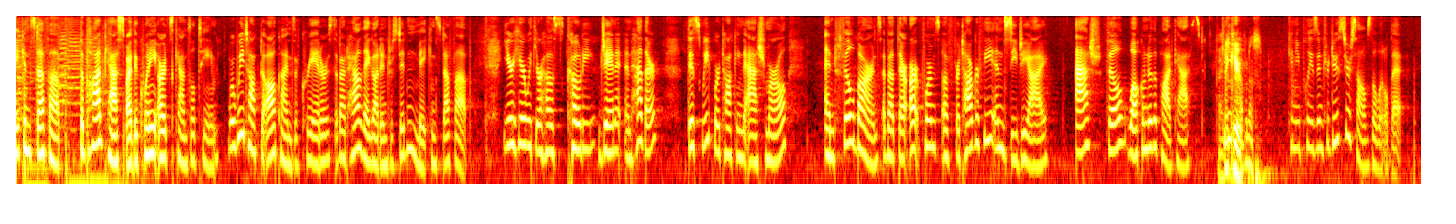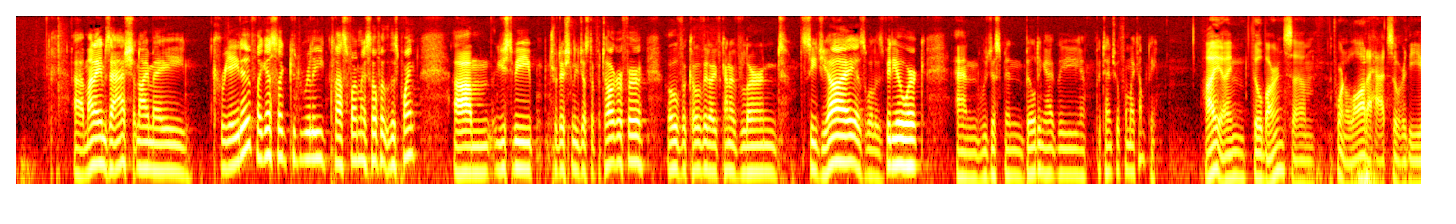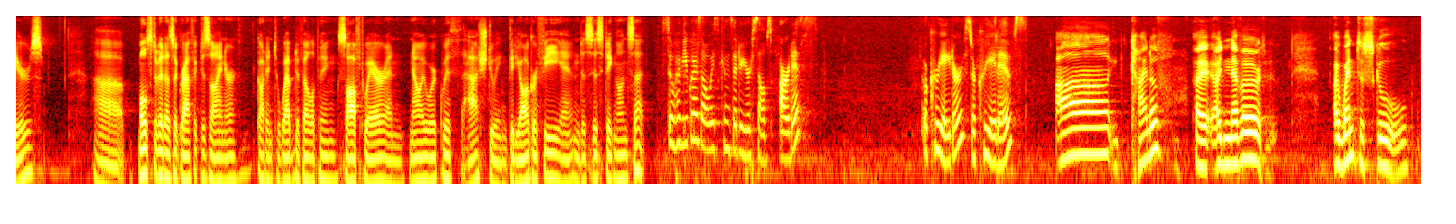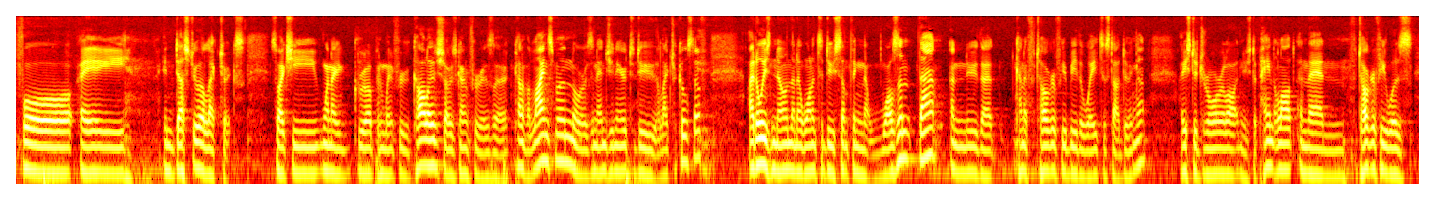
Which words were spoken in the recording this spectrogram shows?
Making Stuff Up, the podcast by the Quinte Arts Council team, where we talk to all kinds of creators about how they got interested in making stuff up. You're here with your hosts Kodie, Janet, and Heather. This week we're talking to Ash Murrell and Phil Barnes about their art forms of photography and CGI. Ash, Phil, welcome to the podcast. Thank, Thank you you. us. Can you please introduce yourselves a little bit? Uh, my name's Ash, and I'm a creative. I guess I could really classify myself at this point. Um, used to be traditionally just a photographer. Over COVID, I've kind of learned CGI as well as video work, and we've just been building out the potential for my company. Hi, I'm Phil Barnes. Um, I've worn a lot of hats over the years. Uh, most of it as a graphic designer. Got into web developing, software, and now I work with Ash doing videography and assisting on set. So, have you guys always considered yourselves artists? Or creators or creatives? Uh, kind of. I I never. I went to school for a industrial electrics. So actually, when I grew up and went through college, I was going through as a kind of a linesman or as an engineer to do electrical stuff. I'd always known that I wanted to do something that wasn't that, and knew that kind of photography would be the way to start doing that. I used to draw a lot and used to paint a lot, and then photography was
